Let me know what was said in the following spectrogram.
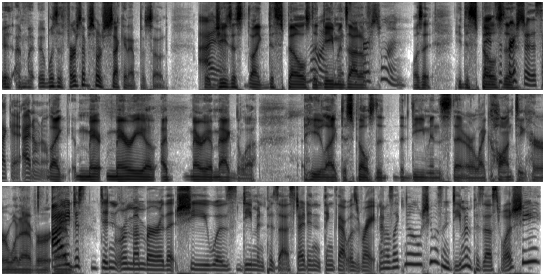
It, was it the first episode or second episode where Jesus like dispels No, the demons out the of first one. was it he dispels It's the the first or the second. I don't know. like Mar- Maria, I, Maria Magdala. He like dispels the the demons that are like haunting her or whatever. I just didn't remember that she was demon possessed. I didn't think that was right. And I was like, no, she wasn't demon possessed, was she?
